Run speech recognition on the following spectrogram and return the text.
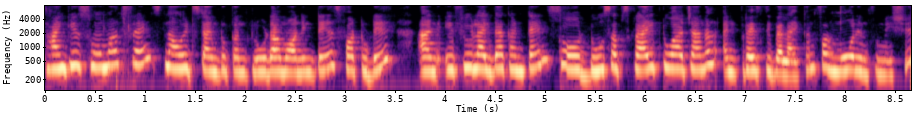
Thank you so much friends. Now it's time to conclude our morning tales for today. And if you like the content, so do subscribe to our channel and press the bell icon for more information.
